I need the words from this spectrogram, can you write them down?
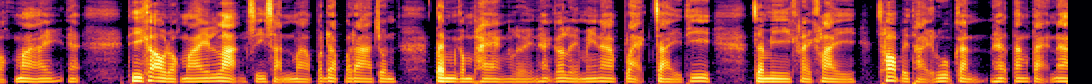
ดอกไม้นะ ที่เขาเอาดอกไม้หลากสีสันมาประดับประดาจนเต็มกำแพงเลยนะฮะก็เลยไม่น่าแปลกใจที่จะมีใครๆชอบไปถ่ายรูปกันนะฮะตั้งแต่หน้า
